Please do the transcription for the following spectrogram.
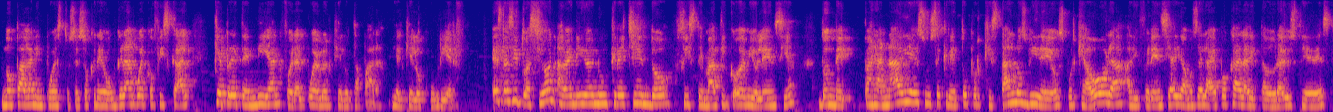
no pagan impuestos. Eso creó un gran hueco fiscal que pretendían fuera el pueblo el que lo tapara y el que lo cubriera. Esta situación ha venido en un crescendo sistemático de violencia donde para nadie es un secreto porque están los videos, porque ahora, a diferencia, digamos, de la época de la dictadura de ustedes,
